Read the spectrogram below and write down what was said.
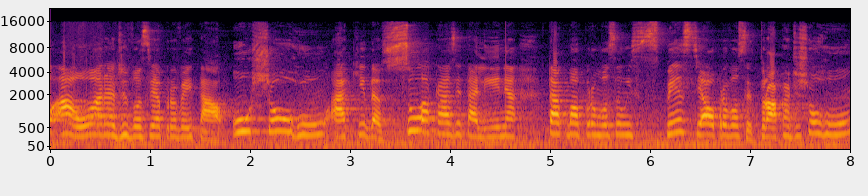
a hora de você aproveitar. O showroom aqui da sua casa Italínia tá com uma promoção especial para você. Troca de showroom.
